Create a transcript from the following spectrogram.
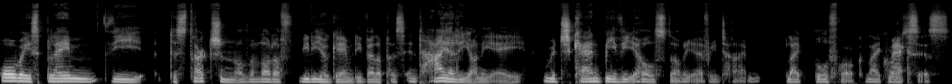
always blame the destruction of a lot of video game developers entirely on EA, which can't be the whole story every time, like Bullfrog, like Maxis.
